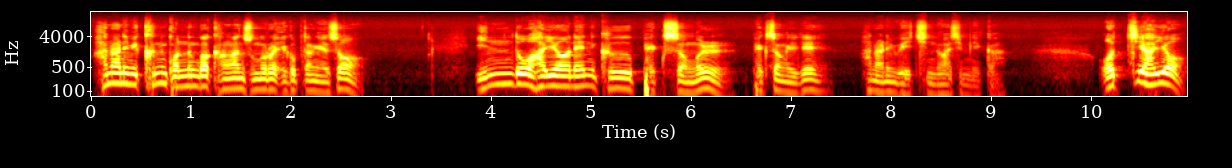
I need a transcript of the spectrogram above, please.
하나님이 큰 권능과 강한 손으로 애굽 땅에서 인도하여 낸 그 백성을 백성에게 하나님 왜 진노하십니까? 어찌하여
